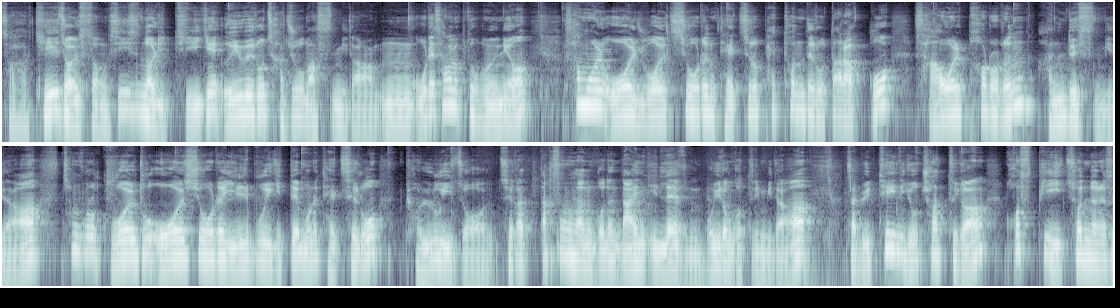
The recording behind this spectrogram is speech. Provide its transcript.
자, 계절성, 시즈널리티. 이게 의외로 자주 맞습니다. 음, 올해 3월부터 보면요. 3월, 5월, 6월, 7월은 대체로 패턴대로 따랐고, 4월, 8월은 안 됐습니다. 참고로 9월도 5월, 10월의 일부이기 때문에 대체로 별로이죠. 제가 딱 생각나는 거는 9-11, 뭐 이런 것들입니다. 자, 밑에 있는 요 차트가 커스피 2000년에서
